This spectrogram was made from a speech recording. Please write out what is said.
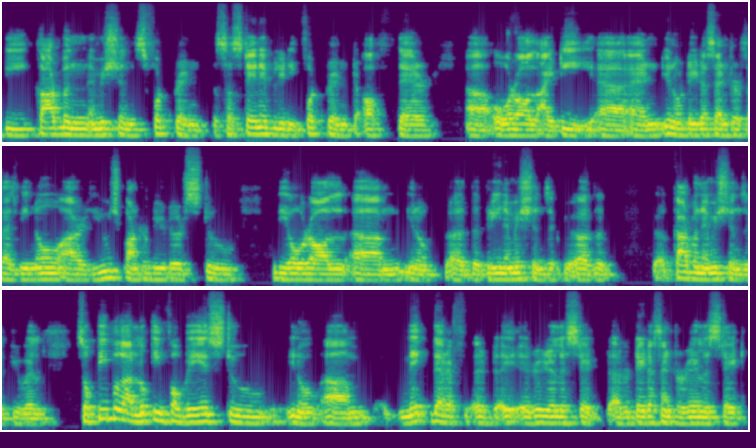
the carbon emissions footprint, the sustainability footprint of their uh, overall IT. Uh, and you know, data centers, as we know, are huge contributors to the overall, um, you know, uh, the green emissions, if you, uh, the carbon emissions, if you will. So people are looking for ways to, you know, um, make their real estate, data center real estate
